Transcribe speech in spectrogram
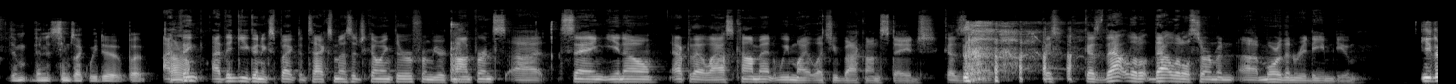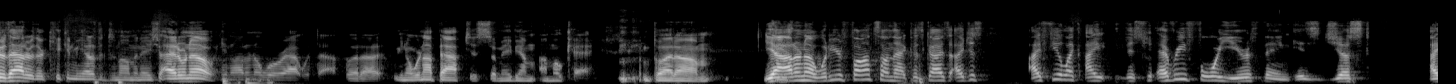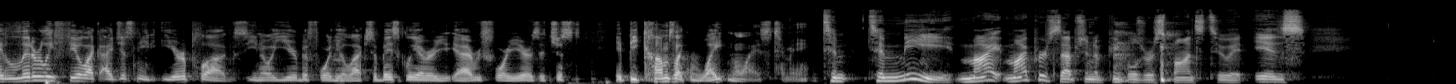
than, than, it seems like we do. But I, I think know. I think you can expect a text message coming through from your conference uh, saying, you know, after that last comment, we might let you back on stage because because uh, that little that little sermon uh, more than redeemed you. Either that, or they're kicking me out of the denomination. I don't know. You know, I don't know where we're at with that. But uh, you know, we're not Baptists, so maybe I'm I'm okay. But um, yeah, I don't know. What are your thoughts on that? Because guys, I just I feel like I this every four year thing is just I literally feel like I just need earplugs, you know, a year before the election. Basically, every yeah, every four years, it just it becomes like white noise to me. To to me, my my perception of people's response to it is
